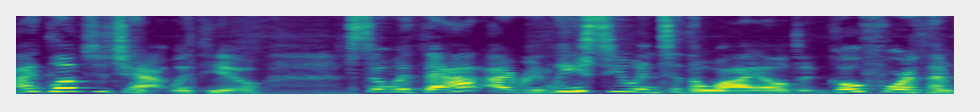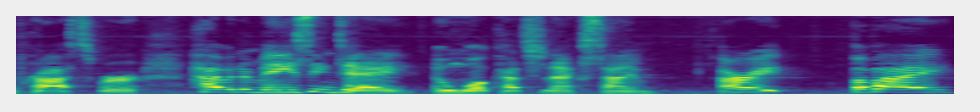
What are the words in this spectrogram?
I'd love to chat with you. So, with that, I release you into the wild. Go forth and prosper. Have an amazing day, and we'll catch you next time. All right, bye bye.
